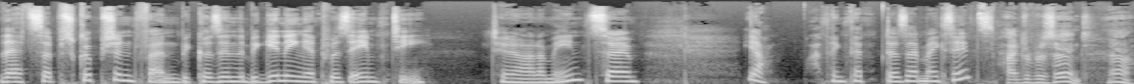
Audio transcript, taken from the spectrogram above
that subscription fund because in the beginning it was empty. Do you know what I mean? So I think that does that make sense? 100%. Yeah.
